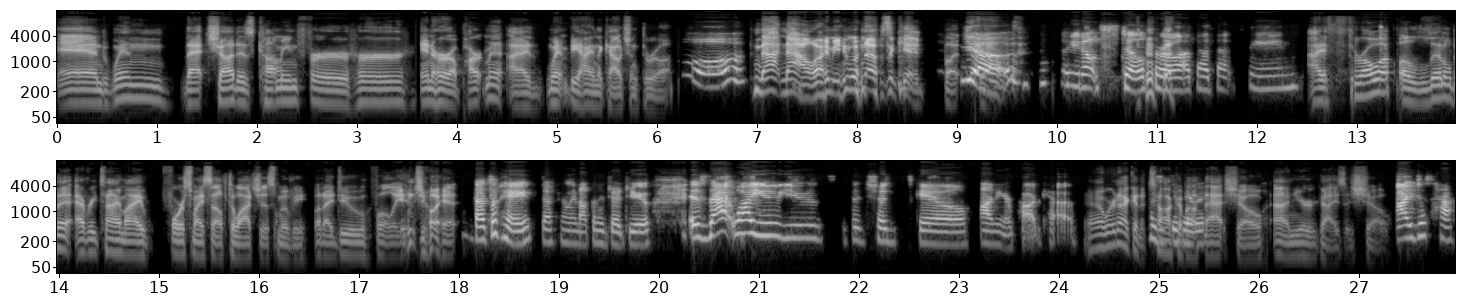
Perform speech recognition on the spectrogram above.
And when that chud is coming for her in her apartment, I went behind the couch and threw up. Aww. Not now. I mean, when I was a kid, but yeah. So you don't still throw up at that scene? I throw up a little bit every time I force myself to watch this movie, but I do fully enjoy it. That's okay. Definitely not going to judge you. Is that why you use the Chud scale on your podcast? Uh, we're not going to talk about that show on your guys' show. I just have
